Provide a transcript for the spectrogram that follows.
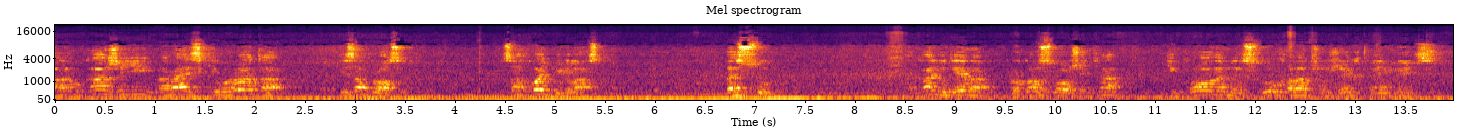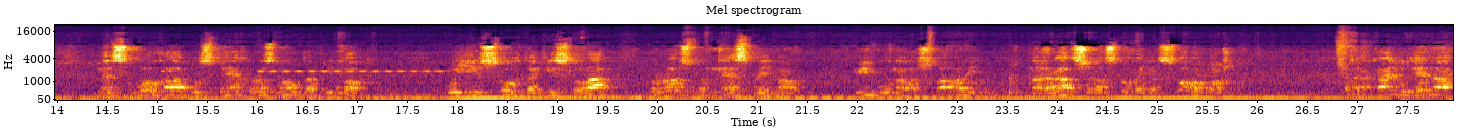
але укаже їй на райські ворота і запросить. Заходь, будь ласка, без суду. Така людина впродовж свого життя ніколи не слухала чужих таємниць, не слухала пустих розмов та пліток. У її слух такі слова просто не сприймав. Він був налаштований на радше на слухання Слова Божого. Така людина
